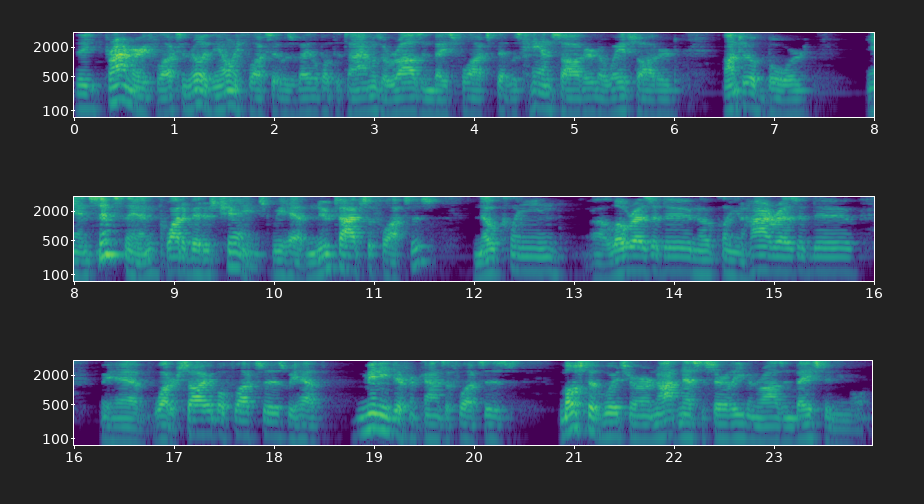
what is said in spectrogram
the primary flux, and really the only flux that was available at the time, was a rosin-based flux that was hand soldered or wave soldered onto a board. And since then, quite a bit has changed. We have new types of fluxes, no clean, uh, low residue, no clean, high residue. We have water soluble fluxes. We have many different kinds of fluxes, most of which are not necessarily even rosin based anymore.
